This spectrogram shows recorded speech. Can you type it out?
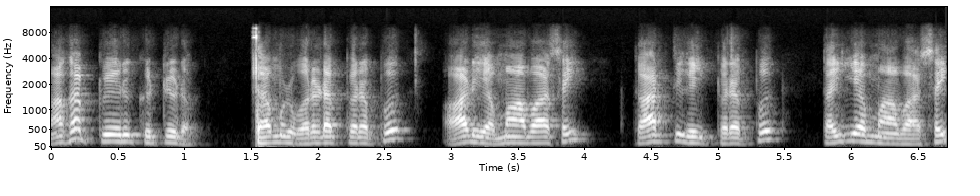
மகப்பேறு கிட்டிடும். தமிழ் வருடப்பிறப்பு ஆடி அமாவாசை கார்த்திகை பிறப்பு தை அமாவாசை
